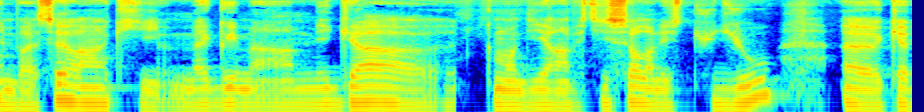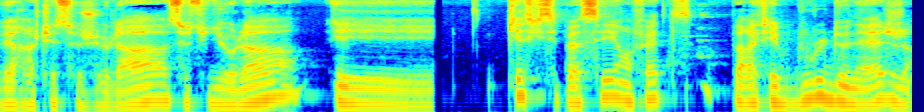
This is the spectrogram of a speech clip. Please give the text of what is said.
Embracer, hein, qui est mag- un méga, euh, comment dire, investisseur dans les studios, euh, qui avait racheté ce jeu-là, ce studio-là, et qu'est-ce qui s'est passé en fait Par effet boule de neige,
